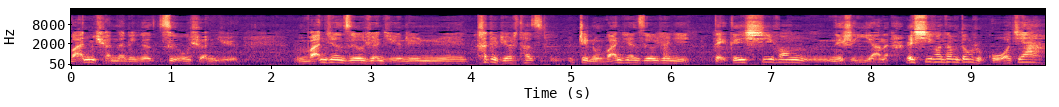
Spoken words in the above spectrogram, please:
完全的这个自由选举，完全自由选举，这他就觉得他这种完全自由选举得跟西方那是一样的。而西方他们都是国家，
